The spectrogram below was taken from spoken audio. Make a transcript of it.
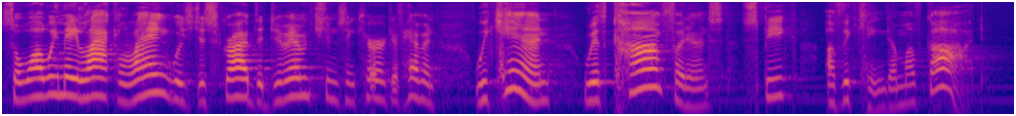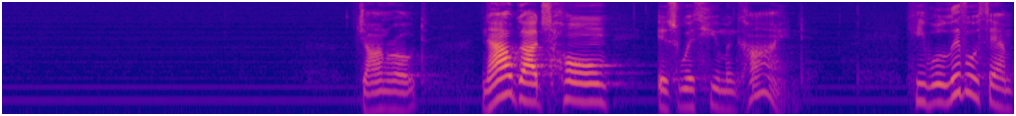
So while we may lack language to describe the dimensions and character of heaven, we can, with confidence, speak of the kingdom of God. John wrote, Now God's home is with humankind. He will live with them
